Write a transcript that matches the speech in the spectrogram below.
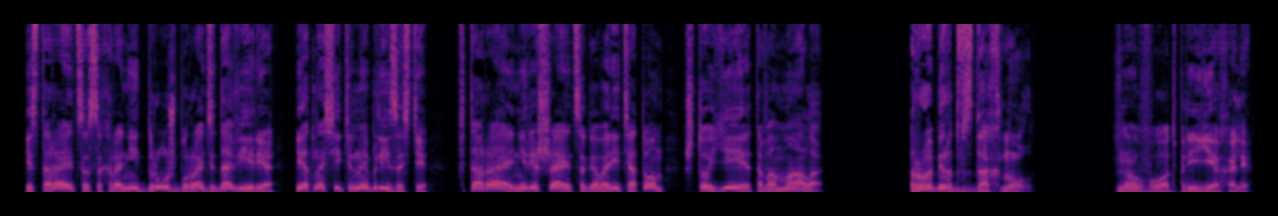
и старается сохранить дружбу ради доверия и относительной близости. Вторая не решается говорить о том, что ей этого мало. Роберт вздохнул. Ну вот, приехали.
